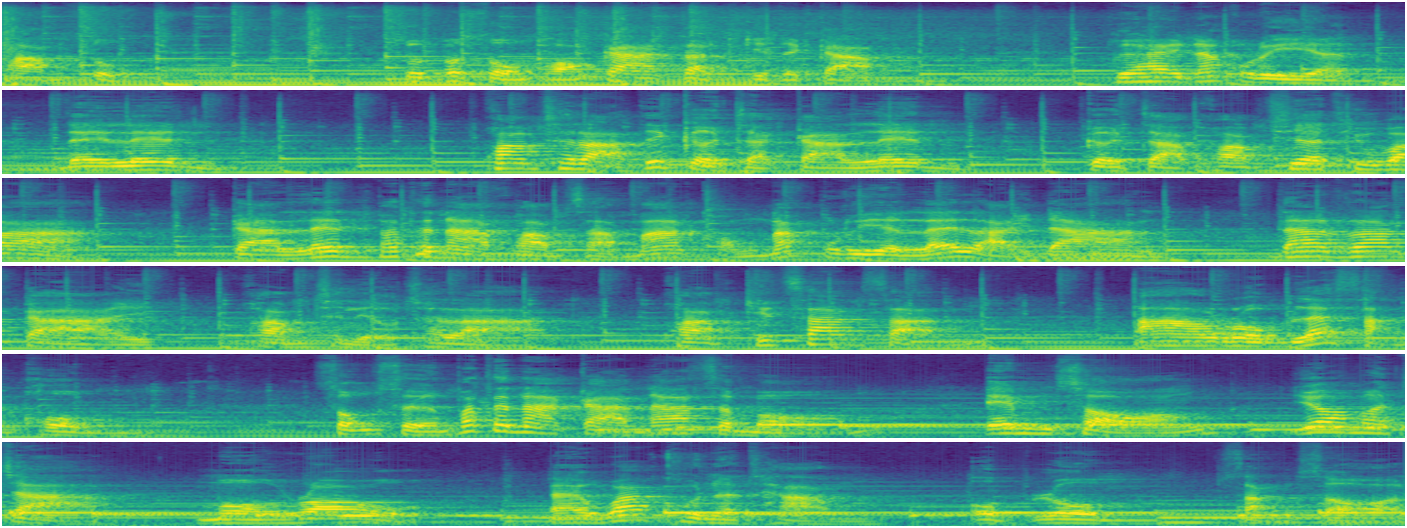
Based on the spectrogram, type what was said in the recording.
ความสุข จุดประสงค์ของการจัดกิจกรรม เพื่อให้นักเรียนได้เล่น ความฉลาดที่เกิดจากการเล่น เกิดจากความเชื่อที่ว่า การเล่นพัฒนาความสามารถของนักเรียนหลาย ๆ ด้าน ด้านร่างกาย ความเฉลียวฉลาด ความคิดสร้างสรรค์ อารมณ์และสังคม ส่งเสริมพัฒนาการด้าสมอง M2 ย่อมาจาก moral แปลว่าคุณธรรม อบรม สั่งสอน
